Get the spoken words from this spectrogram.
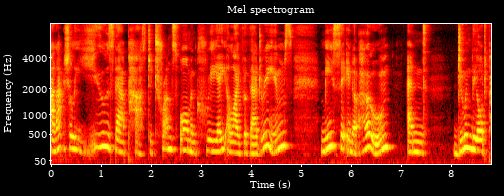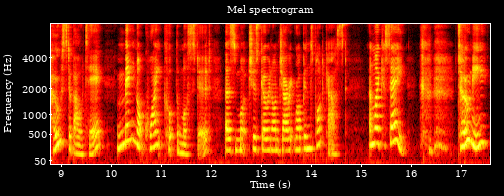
and actually use their past to transform and create a life of their dreams, me sitting at home and doing the odd post about it may not quite cut the mustard as much as going on Jairek Robbins' podcast. And like I say, Tony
